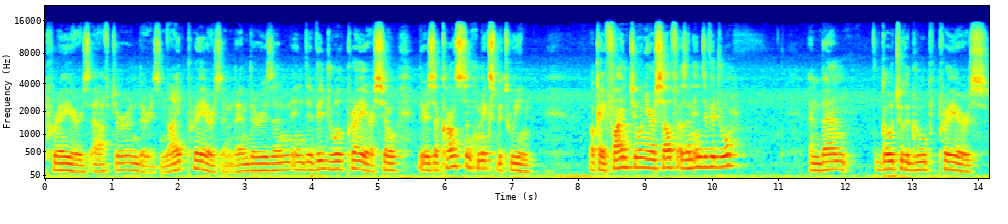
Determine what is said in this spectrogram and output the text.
prayers after and there is night prayers and then there is an individual prayer. So there's a constant mix between okay fine tune yourself as an individual and then go to the group prayers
